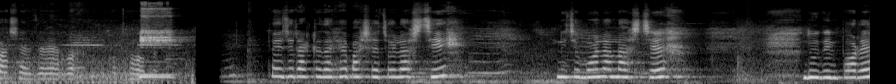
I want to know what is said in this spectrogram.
বাসায় হবে। তো এই যে ডাক্তার দেখে বাসায় চলে আসছি। নিচে ময়লা আসছে দুদিন পরে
